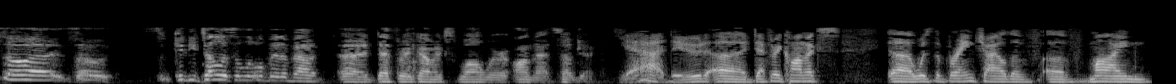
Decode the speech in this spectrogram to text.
So, uh, so, so, can you tell us a little bit about uh, Death Ray Comics while we're on that subject? yeah, dude. Uh, Death Ray Comics uh, was the brainchild of of mine,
